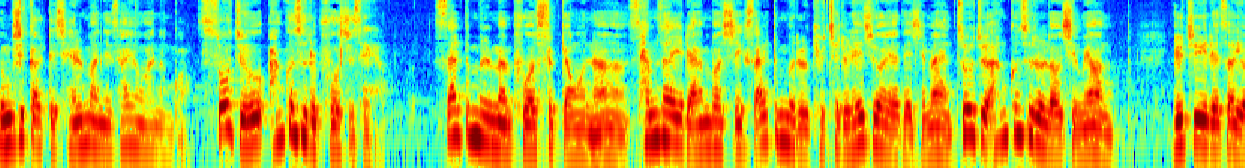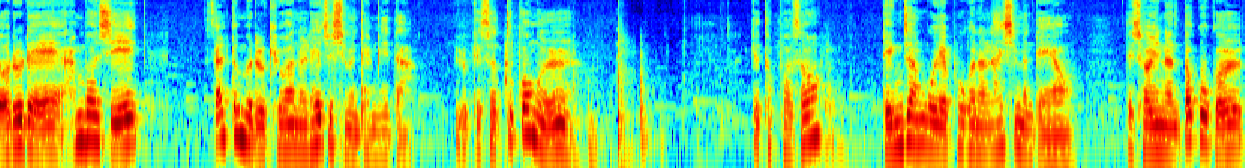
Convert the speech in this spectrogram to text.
음식 할때 제일 많이 사용하는 거 소주 한 큰술을 부어주세요. 쌀뜨물만 부었을 경우는 3, 4일에 한 번씩 쌀뜨물을 교체를 해주어야 되지만 소주 한 큰술을 넣으시면 일주일에서 열흘에 한 번씩 쌀뜨물을 교환을 해주시면 됩니다. 이렇게 해서 뚜껑을 이렇게 덮어서 냉장고에 보관을 하시면 돼요. 근데 저희는 떡국을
